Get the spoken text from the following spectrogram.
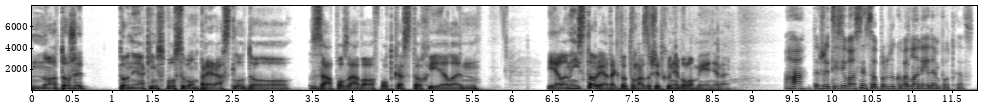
No a to, že to nejakým spôsobom prerastlo do zápo zábava v podcastoch je len, je len história, tak toto na začiatku nebolo mienené. Aha, takže ty si vlastne chcel produkovať len jeden podcast.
